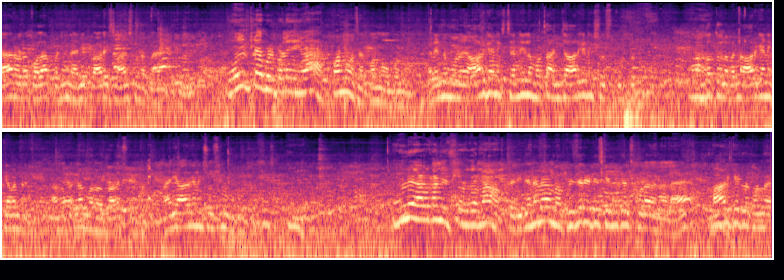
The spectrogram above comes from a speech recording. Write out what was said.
சாரோட கொலாப் பண்ணி நிறைய ப்ராடக்ட்ஸ் லான்ச் பண்ண பிளான் இருக்குது. ஒயிட் டேபிள் பண்ணுவீங்களா? பண்ணுவோம் சார் பண்ணுவோம் பண்ணுவோம். ரெண்டு மூணு ஆர்கானிக் சென்னையில் மொத்தம் அஞ்சு ஆர்கானிக் ஷூஸ் கொடுத்துருக்கோம். அம்பத்தூரில் பார்த்தீங்கன்னா ஆர்கானிக் எவன் இருக்கு. அங்கே பார்த்தீங்கன்னா நம்ம ப்ராடக்ட்ஸ் கொடுத்துருக்கோம். நிறைய ஆர்கானிக் ஷூஸ் நம்ம கொடுத்துருக்கோம். ஒன்லி ஆர்கானிக் தானா சரி இது என்னன்னா நம்ம ப்ரிசர்வேட்டிவ்ஸ் கெமிக்கல்ஸ் போடாதனால மார்க்கெட்டில் கொண்ட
